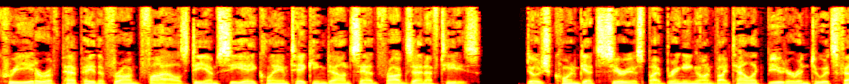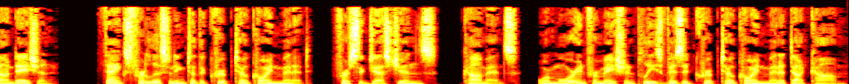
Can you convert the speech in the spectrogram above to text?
Creator of Pepe the Frog files DMCA claim taking down Sad Frog's NFTs. Dogecoin gets serious by bringing on Vitalik Buterin to its foundation. Thanks for listening to the Crypto Coin Minute. For suggestions, comments, or more information please visit CryptoCoinMinute.com.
